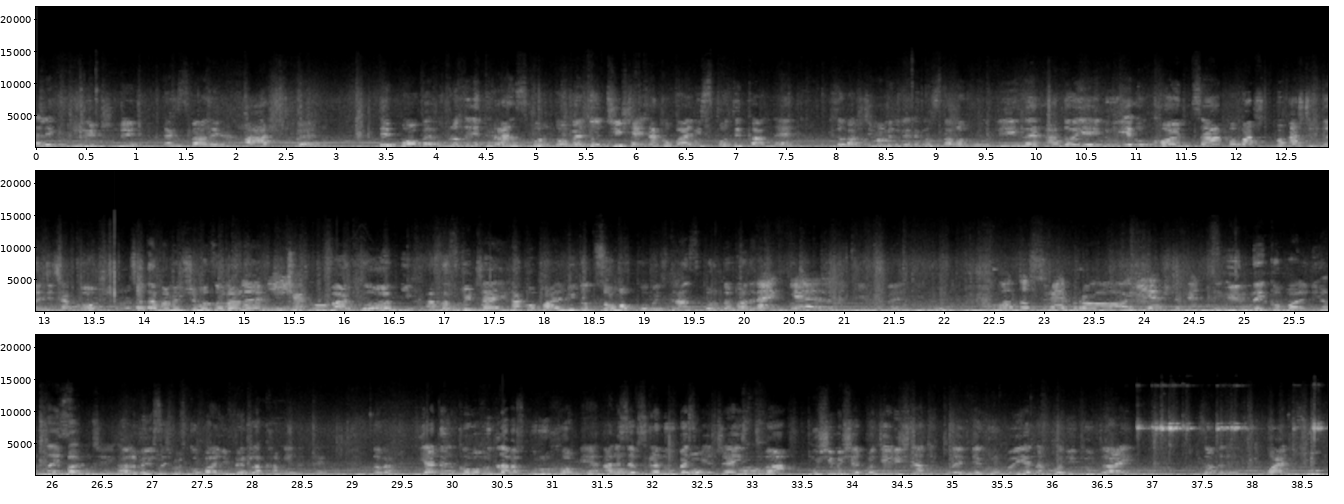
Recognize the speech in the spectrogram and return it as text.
elektryczny, tak zwany haszpen. Typowe urządzenie transportowe, do dzisiaj na kopalni spotykane. I zobaczcie, mamy tutaj taką stalową linę, a do jej drugiego końca, popatrz, pokażcie tutaj dzieciakom, co tam mamy przymocowane? Dzieciaku. Wagonik, a zazwyczaj na kopalni to co mogło być transportowane? Węgiel. Złoto, srebro i jeszcze W więcej. innej kopalni jak najbardziej, ale my jesteśmy w kopalni węgla kamiennego. Dobra, ja ten kołowrót dla Was uruchomię, ale ze względów bezpieczeństwa musimy się podzielić na tu- tutaj dwie grupy. Jedna wchodzi tutaj, za ten łańcuch.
